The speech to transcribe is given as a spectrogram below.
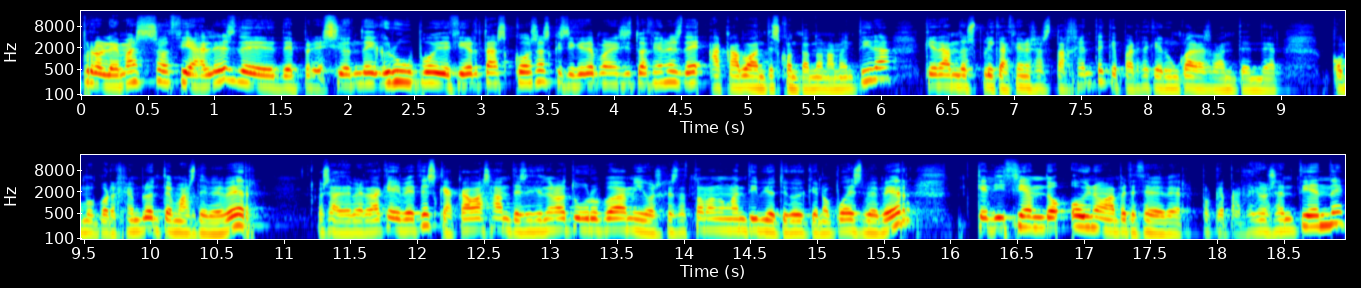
problemas sociales de, de, presión de grupo y de ciertas cosas que sí que te ponen en situaciones de acabo antes contando una mentira que dando explicaciones a esta gente que parece que nunca las va a entender. Como por ejemplo en temas de beber. O sea, de verdad que hay veces que acabas antes diciéndole a tu grupo de amigos que estás tomando un antibiótico y que no puedes beber, que diciendo hoy no me apetece beber, porque parece que no se entiende,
